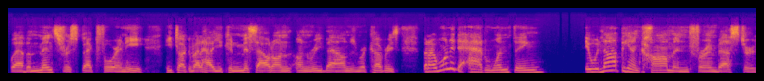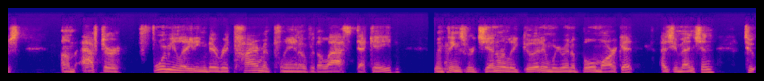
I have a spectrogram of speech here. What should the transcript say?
who I have immense respect for, and he he talked about how you can miss out on on rebounds and recoveries. But I wanted to add one thing. It would not be uncommon for investors um, after formulating their retirement plan over the last decade, when things were generally good and we were in a bull market, as you mentioned, to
